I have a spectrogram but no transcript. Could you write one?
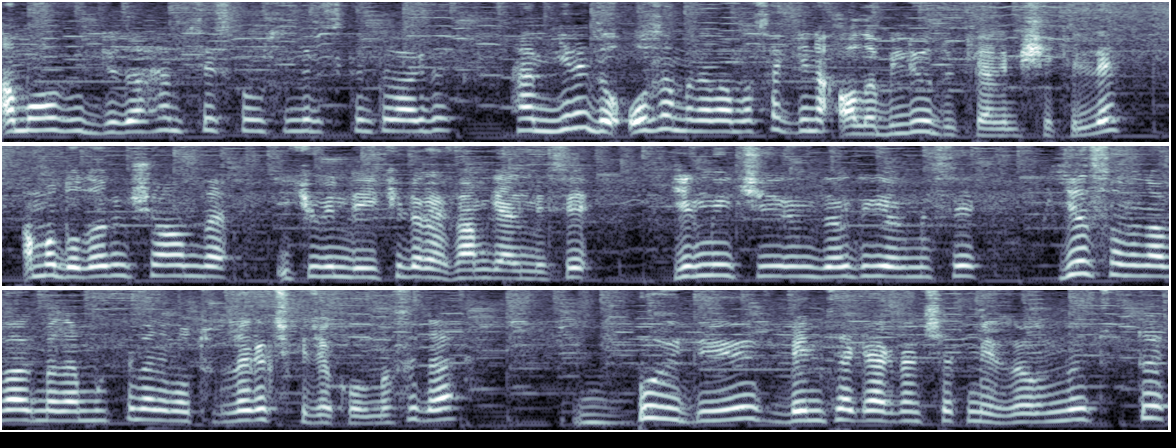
Ama o videoda hem ses konusunda bir sıkıntı vardı. Hem yine de o zaman alamasak yine alabiliyorduk yani bir şekilde. Ama doların şu anda 2 günde 2 lira zam gelmesi, 23-24'ü görmesi, yıl sonuna varmadan muhtemelen 30'lara çıkacak olması da bu videoyu beni tekrardan çekmeyi zorunlu tuttu.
